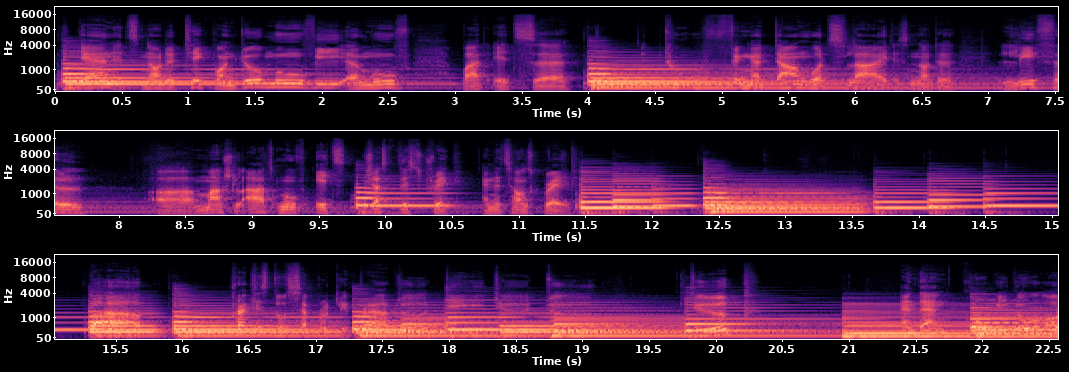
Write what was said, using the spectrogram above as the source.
Again, it's not a taekwondo movie, a move, but it's a, the two finger downward slide It's not a lethal uh, martial arts move. It's just this trick, and it sounds great. practice those separately and then go, we go on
